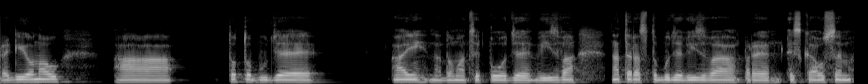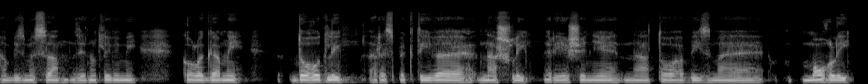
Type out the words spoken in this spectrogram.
regionov a toto bude aj na domácej pôde výzva. Na teraz to bude výzva pre SK8, aby sme sa s jednotlivými kolegami dohodli, respektíve našli riešenie na to, aby sme mohli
